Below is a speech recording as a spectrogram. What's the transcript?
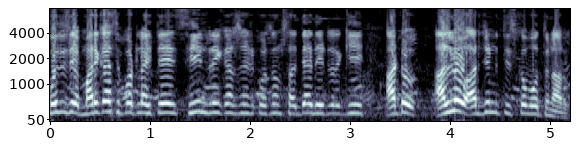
కొద్దిసేపు మరికాసేపట్లో అయితే సీన్ రీకన్స్ట్రక్షన్ కోసం సద్యా థియేటర్కి అటు అల్లు అర్జున్ తీసుకోబోతున్నారు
